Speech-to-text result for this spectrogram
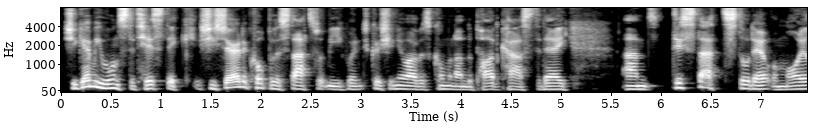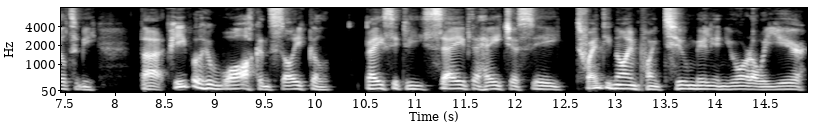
she gave me one statistic. She shared a couple of stats with me because she knew I was coming on the podcast today. And this stat stood out a mile to me that people who walk and cycle basically save the HSE 29.2 million euro a year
